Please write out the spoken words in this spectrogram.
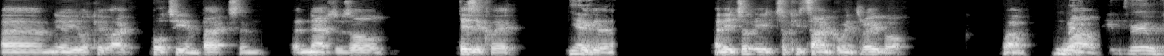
Um, you know, you look at like Butty and Bex and, and Nevs was all physically yeah. bigger than him. And he took he took his time coming through, but wow. wow. He came through.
